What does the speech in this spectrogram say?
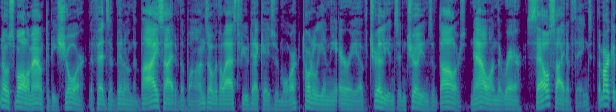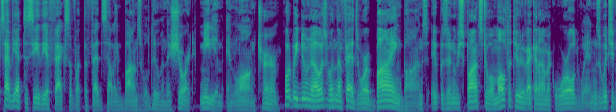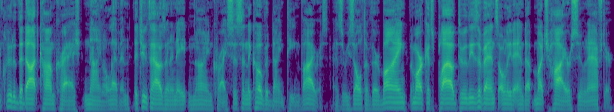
No small amount, to be sure. The Feds have been on the buy side of the bonds over the last few decades or more, totally in the area of trillions and trillions of dollars. Now, on the rare sell side of things, the markets have yet to see the effects of what the Fed selling bonds will do in the short, medium, and long term. What we do know is when the Feds were buying bonds, it was in response to a multi multitude of economic whirlwinds, which included the dot com crash, 9 11, the 2008 9 crisis, and the COVID 19 virus. As a result of their buying, the markets plowed through these events only to end up much higher soon after.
